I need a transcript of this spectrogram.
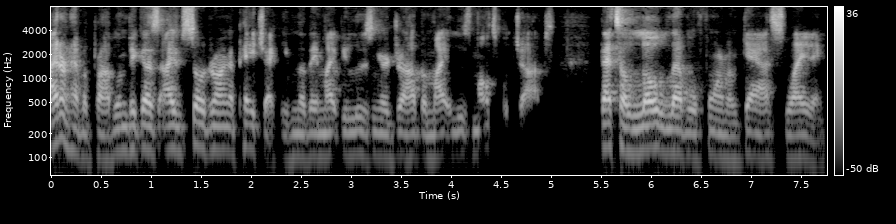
I don't have a problem because I'm still drawing a paycheck, even though they might be losing their job or might lose multiple jobs. That's a low level form of gaslighting.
